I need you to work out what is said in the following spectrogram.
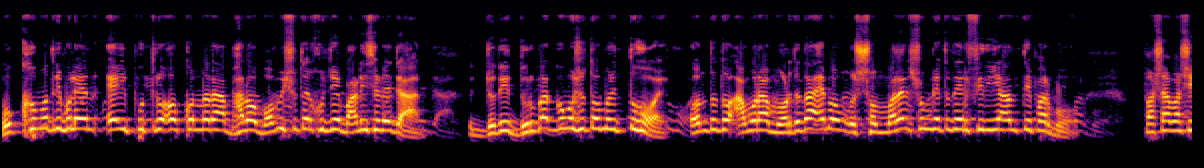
মুখ্যমন্ত্রী বলেন, এই পুত্র ও কন্যারা ভালো ভবিষ্যতের খুঁজে বাড়ি ছেড়ে যান। যদি দুর্ভাগ্যবশত মৃত্যু হয়, অন্তত আমরা মর্যাদা এবং সম্মানের সঙ্গে তাদের ফিরিয়ে আনতে পারব। পাশাপাশি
